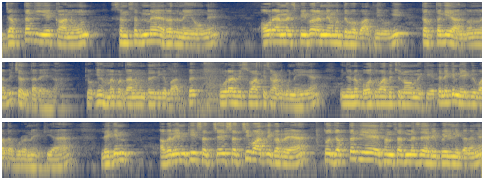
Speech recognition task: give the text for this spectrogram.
जब तक ये कानून संसद में रद्द नहीं होंगे और एमएसपी पर अन्य मुद्दे पर बात नहीं होगी, तब तक ये आंदोलन अभी चलता रहेगा। क्योंकि हमें प्रधानमंत्री जी के बात पे पूरा विश्वास किसानों को नहीं है। इन्होंने बहुत वादे चुनाव में किए थे, लेकिन एक भी वादा पूरा नहीं किया है। लेकिन अगर इनकी सच्चाई सच्ची बात ही कर रहे हैं तो जब तक ये संसद में से रिपील नहीं करेंगे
